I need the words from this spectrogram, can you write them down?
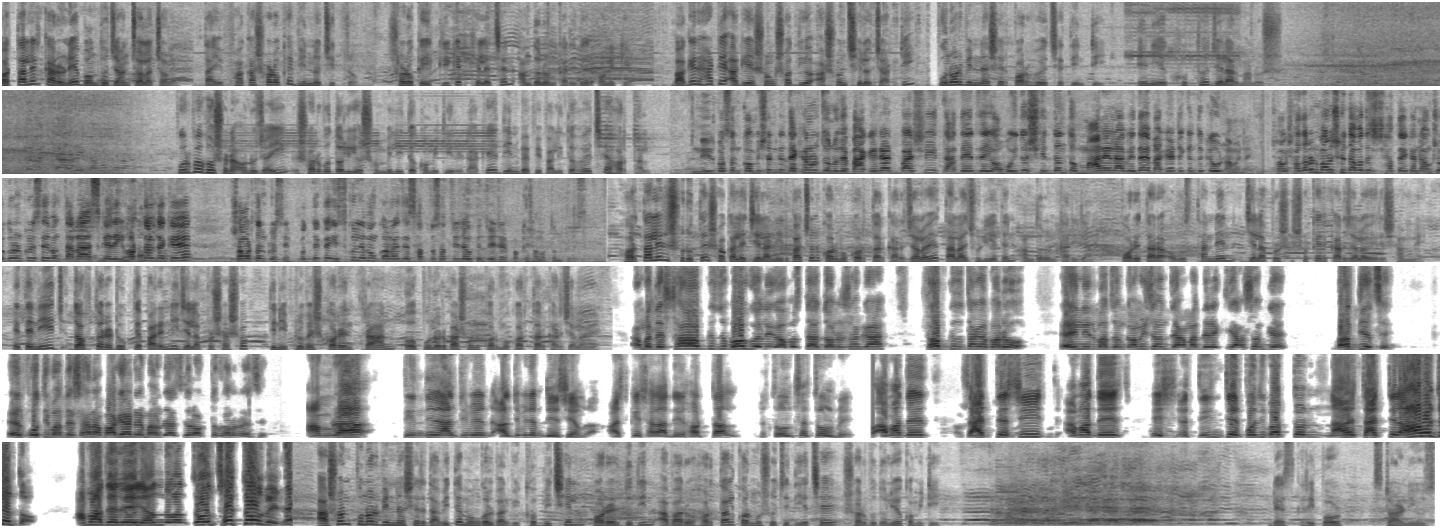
হরতালের কারণে বন্ধ যান চলাচল, তাই ফাঁকা সড়কে ভিন্ন চিত্র। সড়কেই ক্রিকেট খেলেছেন আন্দোলনকারীদের অনেকে। বাগেরহাটে আগে সংসদীয় আসন ছিল চারটি, পুনর্বিন্যাসের পর হয়েছে তিনটি। এ নিয়ে ক্ষুব্ধ জেলার মানুষ। পূর্ব ঘোষণা অনুযায়ী সর্বদলীয় সম্মিলিত কমিটির ডাকে দিনব্যাপী পালিত হয়েছে হরতাল। নির্বাচন কমিশনকে দেখানোর জন্য যে বাগেরহাটবাসী তাদের যে অবৈধ সিদ্ধান্ত মানে না বিদায়, বাগেরহাটে কিন্তু কেউ নামে নাই। সাধারণ মানুষ কিন্তু আমাদের সাথে এখানে অংশগ্রহণ করেছে এবং তারা আজকের এই হরতালটাকে সমর্থন করেছে। প্রত্যেকটা স্কুল এবং কলেজের ছাত্রছাত্রীরাও কিন্তু এটার পক্ষে সমর্থন করেছে। হরতালের শুরুতে সকালে জেলা নির্বাচন কর্মকর্তার কার্যালয়ে তালা ঝুলিয়ে দেন আন্দোলনকারীরা। পরে তারা অবস্থান নেন জেলা প্রশাসকের কার্যালয়ের সামনে। এতে নিজ দপ্তরে ঢুকতে পারেননি জেলা প্রশাসক, তিনি প্রবেশ করেন ত্রাণ ও পুনর্বাসন কর্মকর্তার কার্যালয়ে। আমাদের সবকিছু ভৌগোলিক অবস্থা, জনসংখ্যা, সবকিছু থাকার পরেও এই নির্বাচন কমিশন যে আমাদের একটি আসনকে বাদ দিয়েছে, এর প্রতিবাদে সারা বাগেরহাটের মানুষ আজকে রক্তক্ষরণ হয়েছে। আমরা তিন দিন আলটিমেট আলটিমেটাম দিয়েছি আমরা। আজকে সারা দিন হরতাল, চলছে, চলবে। আমাদের চারটে সিট আমাদের এই তিনটের পরিবর্তন না হয়ে চারটে হওয়া পর্যন্ত আমাদের এই আন্দোলন চলছে, চলবে। আসন পুনর্বিন্যাসের দাবিতে মঙ্গলবার বিক্ষোভ মিছিল, পরের দুদিন আবারও হরতাল কর্মসূচি দিয়েছে সর্বদলীয় committee. Desk report, Star News.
